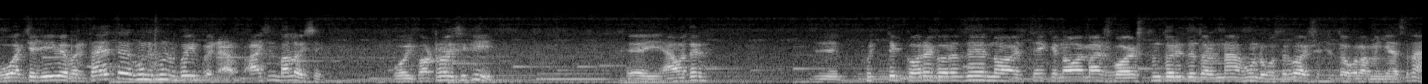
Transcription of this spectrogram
ও আচ্ছা এই ব্যাপারে। তাই তো শুন শুন বইন বইন আইসেন ভালো হয়েছে ওই ঘটনা হয়েছে কি? এই আমাদের যে প্রত্যেক ঘরে ঘরে যে নয় থেকে নয় মাস বয়স ধরে যে ধর না পনেরো বছর বয়সে যে তখন আমি আছে না?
